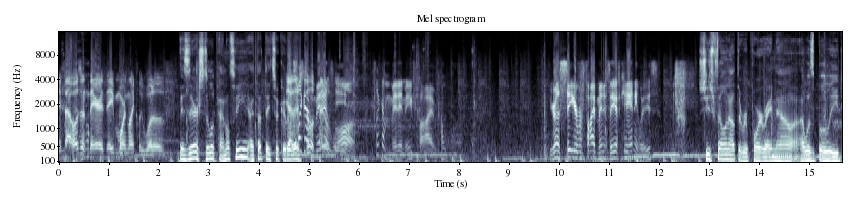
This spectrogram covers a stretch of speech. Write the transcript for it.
If that wasn't oh. there, they more than likely would have. Is there still a penalty? I thought they took it Yeah, away. It's there's like still a a minute penalty. long. It's like a minute, maybe five. Come on. You're gonna sit here for five minutes AFK anyways. She's filling out the report right now. I was bullied.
